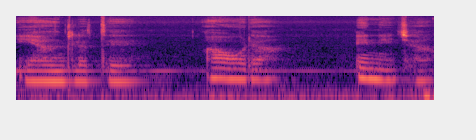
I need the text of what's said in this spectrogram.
y anclate ahora en ella.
